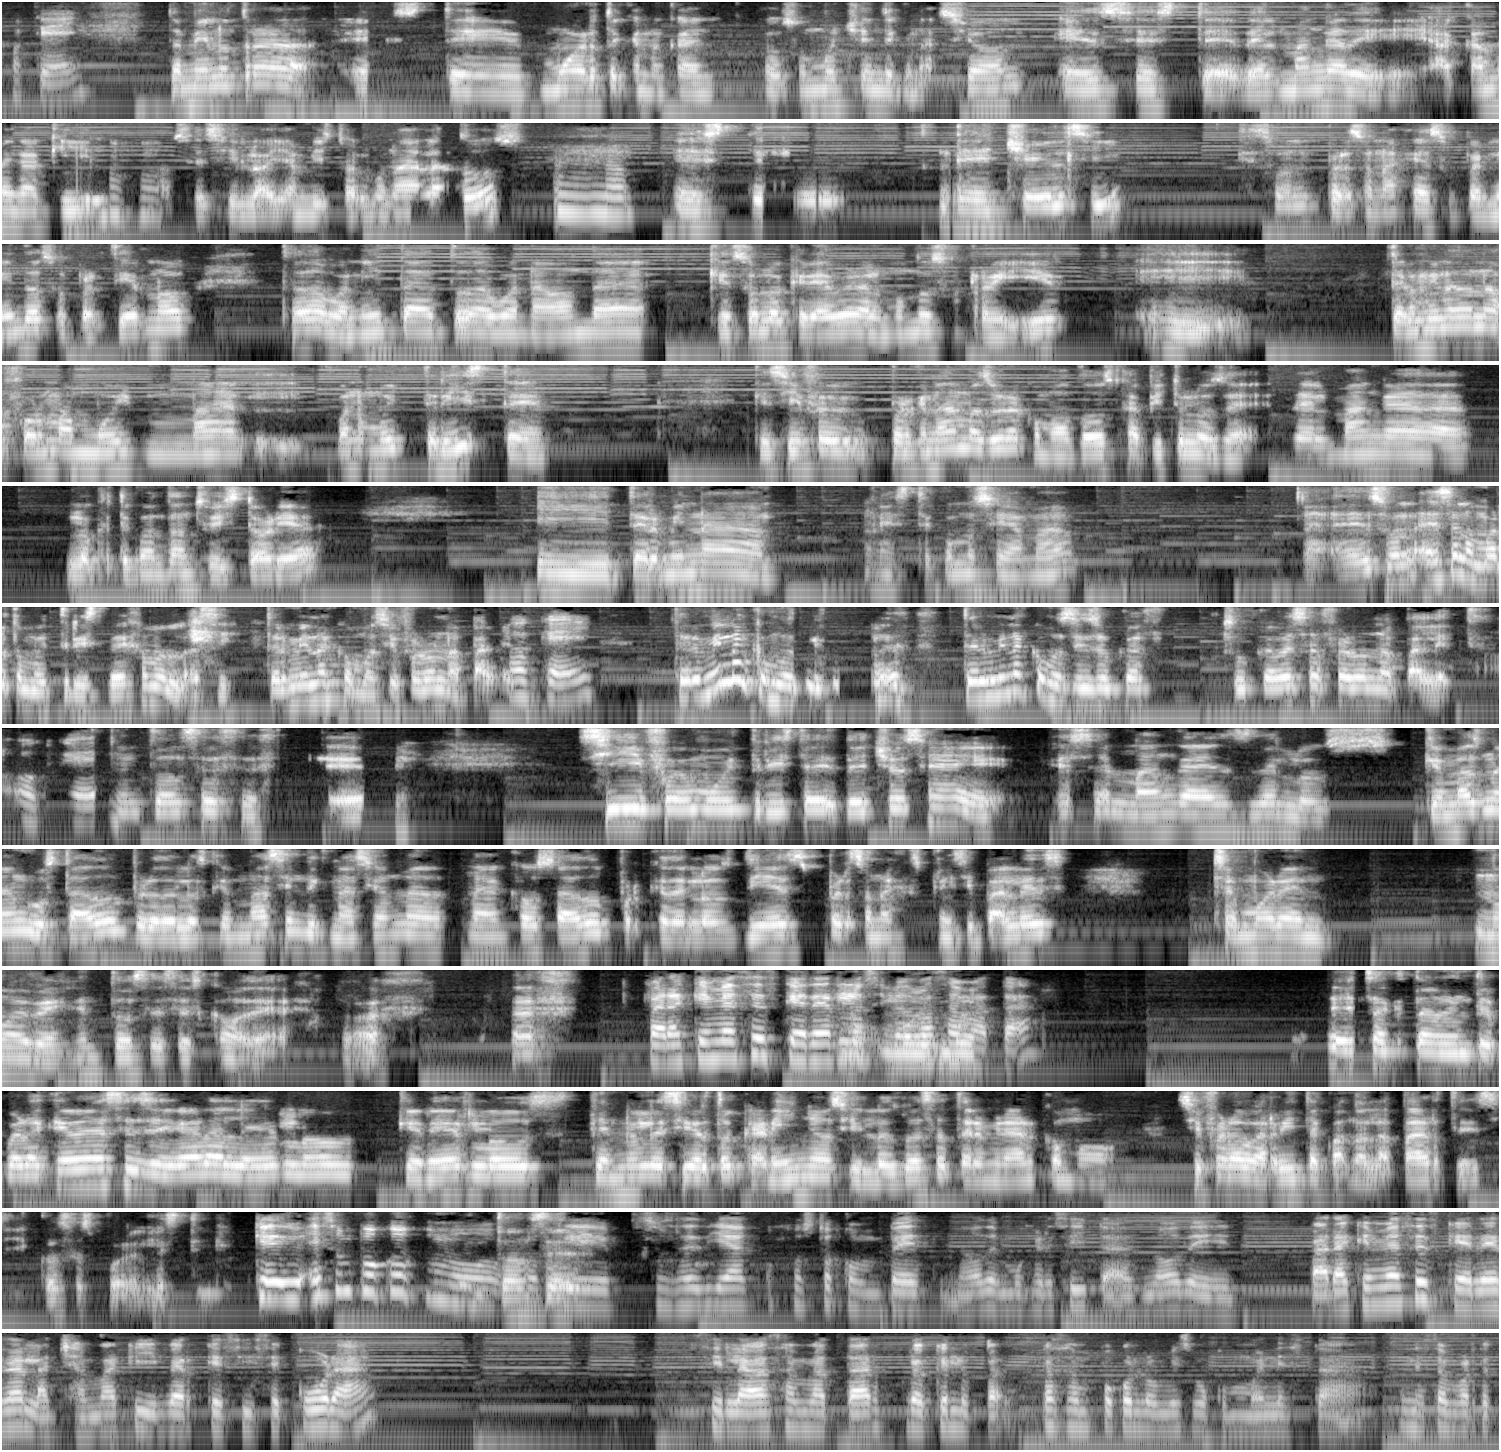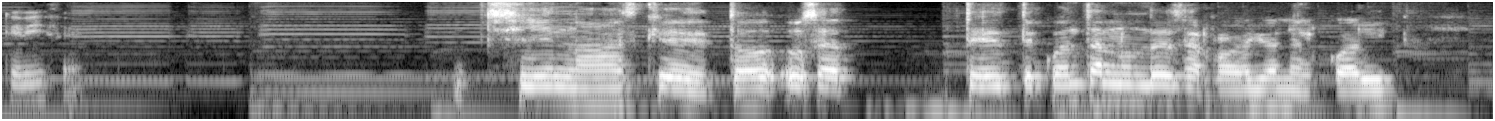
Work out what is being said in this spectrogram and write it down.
También otra este, muerte que me causó mucha indignación es este del manga de Akame ga Kill, no sé si lo hayan visto alguna de las dos. No. Este de Chelsea, es un personaje súper lindo, súper tierno, toda bonita, toda buena onda, que solo quería ver al mundo sonreír y termina de una forma muy mal, bueno, muy triste que sí fue, porque nada más dura como dos capítulos de, del manga, lo que te cuentan su historia, y termina, este, ¿cómo se llama? Es una, es una muerte muy triste, déjamelo así. Termina como si fuera una paleta. Ok. Termina como si, termina como si su, su cabeza fuera una paleta. Entonces, este, sí, fue muy triste. De hecho, ese, ese manga es de los que más me han gustado, pero de los que más indignación me, ha causado, porque de los 10 personajes principales se mueren 9. Entonces es como de. Ah, ah. ¿Para qué me haces quererlos si los vas a matar? Exactamente, ¿para qué me haces llegar a leerlo, quererlos, tenerle cierto cariño si los vas a terminar como si fuera barrita cuando la partes y cosas por el estilo? Que es un poco como lo que sucedía justo con Beth, ¿no? De mujercitas, ¿no? De ¿para qué me haces querer a la chamaca y ver que si se cura? Si la vas a matar, creo que lo pasa un poco lo mismo como en esta, en esta muerte que dices. Sí, no, es que todo, o sea, te, cuentan un desarrollo en el cual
